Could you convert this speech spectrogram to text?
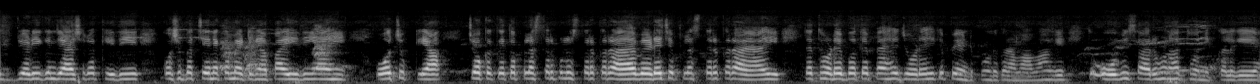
ਜਿਹੜੀ ਗੁੰਜਾਇਸ਼ ਰੱਖੀ ਦੀ ਕੁਝ ਬੱਚੇ ਨੇ ਕਮੇਟੀਆਂ ਪਾਈ ਦੀਆਂ ਸੀ, ਉਹ ਚੁੱਕਿਆ। ਚੁੱਕ ਕੇ ਤਾਂ ਪਲਸਤਰ ਪਲੁਸਤਰ ਕਰਾਇਆ, ਵਿਹੜੇ 'ਚ ਪਲਸਤਰ ਕਰਾਇਆ ਸੀ, ਤੇ ਥੋੜੇ ਬਹੁਤੇ ਪੈਸੇ ਜੋੜੇ ਸੀ ਕਿ ਪੇਂਟ ਪੂੰਟ ਕਰਵਾਵਾਂਗੇ, ਤੇ ਉਹ ਵੀ ਸਾਰੇ ਹੁਣ ਹੱਥੋਂ ਨਿਕਲ ਗਏ ਆ।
